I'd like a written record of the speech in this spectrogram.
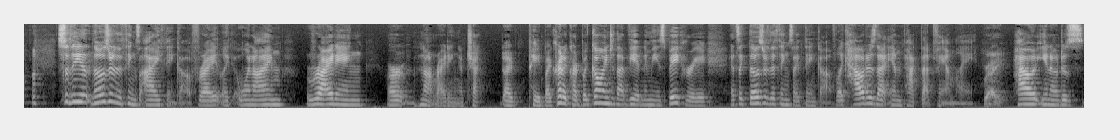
so the those are the things I think of, right? Like when I'm writing or not writing a check I paid by credit card, but going to that Vietnamese bakery, it's like those are the things I think of. Like how does that impact that family? Right. How, you know, does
